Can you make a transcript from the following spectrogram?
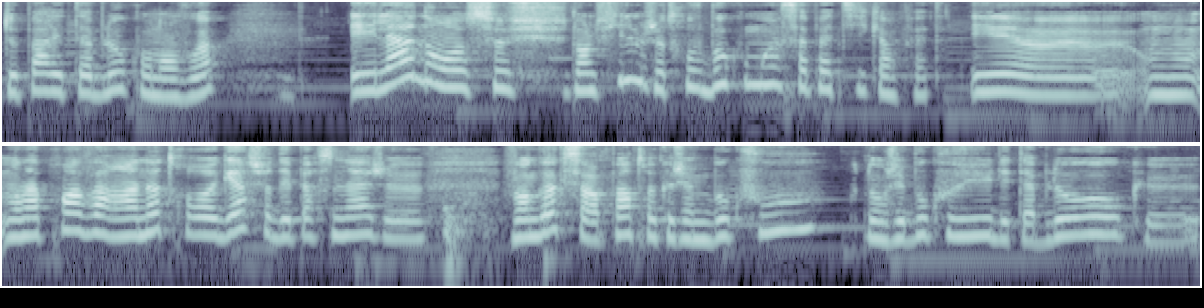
de par les tableaux qu'on en voit. Et là, dans ce, dans le film, je trouve beaucoup moins sympathique en fait. Et euh, on, on apprend à avoir un autre regard sur des personnages. euh, Van Gogh, c'est un peintre que j'aime beaucoup, dont j'ai beaucoup vu des tableaux, que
